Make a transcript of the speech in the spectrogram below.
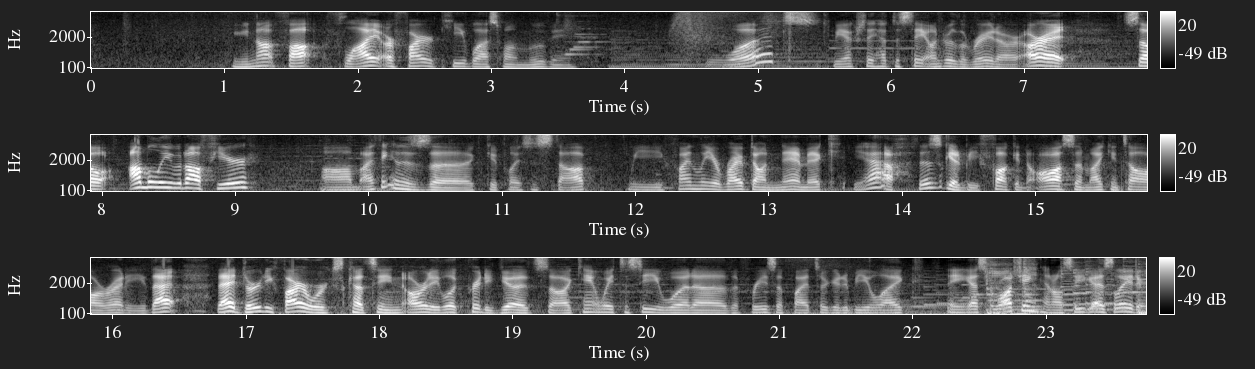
You cannot fly or fire Ki Blast while moving. What? We actually have to stay under the radar. Alright, so I'm gonna leave it off here. Um, I think this is a good place to stop. We finally arrived on Namek. Yeah, this is gonna be fucking awesome, I can tell already. That that dirty fireworks cutscene already looked pretty good, so I can't wait to see what uh, the Frieza fights are gonna be like. Thank you guys for watching, and I'll see you guys later.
